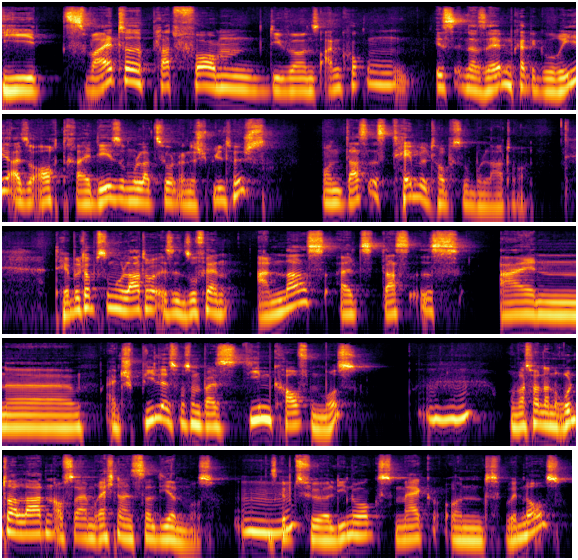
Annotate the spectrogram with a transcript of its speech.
Die zweite Plattform, die wir uns angucken, ist in derselben Kategorie, also auch 3D-Simulation eines Spieltischs. Und das ist Tabletop Simulator. Tabletop Simulator ist insofern anders, als dass es ein, äh, ein Spiel ist, was man bei Steam kaufen muss und was man dann runterladen auf seinem Rechner installieren muss. Das gibt es für Linux, Mac und Windows.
